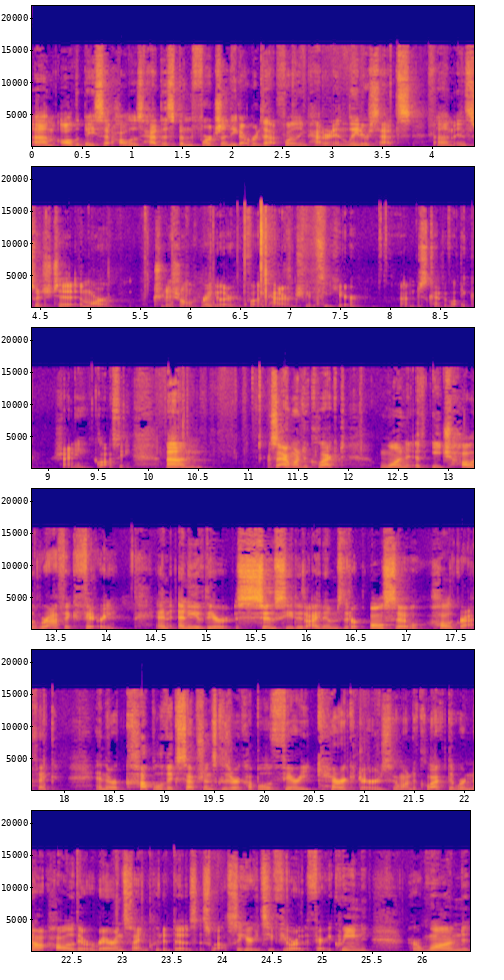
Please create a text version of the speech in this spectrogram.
Um, all the base set holos had this, but unfortunately they got rid of that foiling pattern in later sets um, and switched to a more traditional, regular foiling pattern, which you can see here. Um, just kind of like shiny, glossy. Um, so I wanted to collect one of each holographic fairy and any of their associated items that are also holographic. And there are a couple of exceptions because there are a couple of fairy characters I wanted to collect that were not holo, they were rare, and so I included those as well. So here you can see Fyora the Fairy Queen, her wand,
